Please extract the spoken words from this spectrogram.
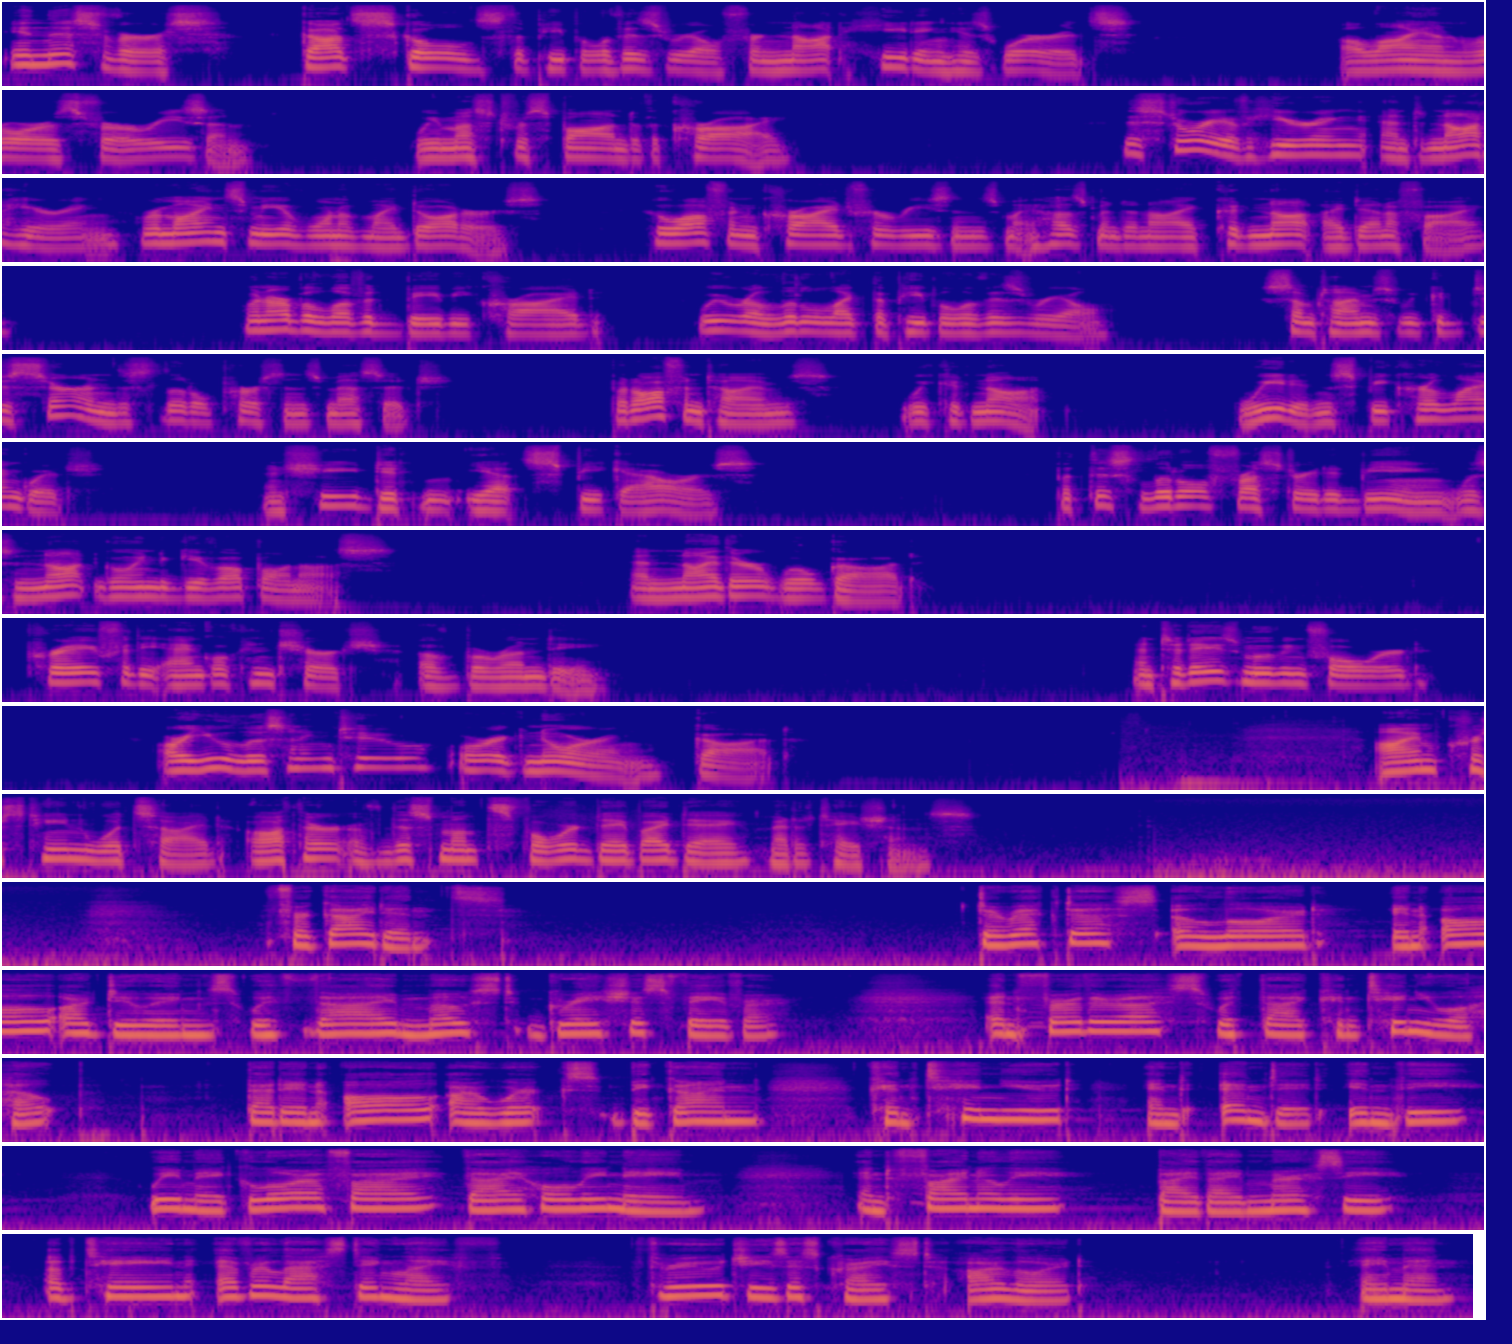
In this verse, God scolds the people of Israel for not heeding his words. A lion roars for a reason. We must respond to the cry. The story of hearing and not hearing reminds me of one of my daughters, who often cried for reasons my husband and I could not identify. When our beloved baby cried, we were a little like the people of Israel Sometimes we could discern this little person's message, but oftentimes we could not. We didn't speak her language, and she didn't yet speak ours. But this little frustrated being was not going to give up on us, and neither will God. Pray for the Anglican Church of Burundi. And today's moving forward. Are you listening to or ignoring God? I'm Christine Woodside, author of this month's Forward Day by Day Meditations. For guidance, direct us, O Lord, in all our doings with thy most gracious favor and further us with thy continual help, that in all our works begun, continued, and ended in thee, we may glorify thy holy name, and finally, by thy mercy, obtain everlasting life, through Jesus Christ our Lord. Amen.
